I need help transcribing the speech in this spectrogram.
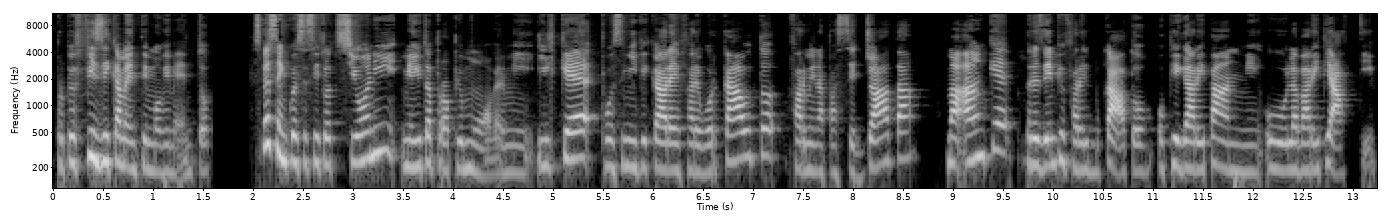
proprio fisicamente in movimento. Spesso in queste situazioni mi aiuta proprio muovermi, il che può significare fare workout, farmi una passeggiata, ma anche, per esempio, fare il bucato o piegare i panni o lavare i piatti.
